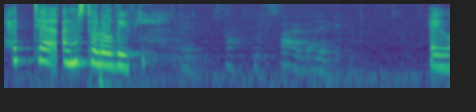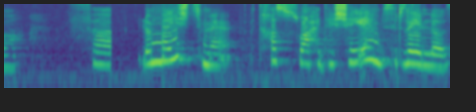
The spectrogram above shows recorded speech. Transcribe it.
حتى على المستوى الوظيفي. صح صعب عليك. أيوة. فلما يجتمع بتخصص واحد هالشيئين بيصير زي اللوز.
